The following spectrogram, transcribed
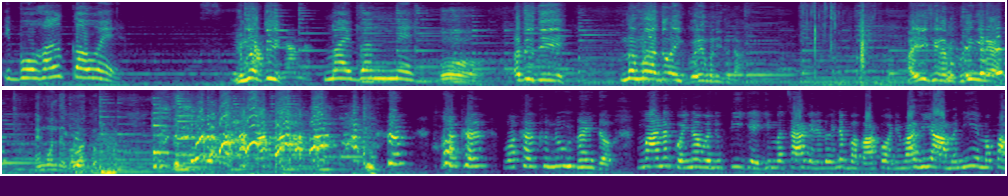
ibo hal cầu ấy yung đi mai bầm nè ồ à tôi đi năm mà tôi anh quên mình đi nào 아이 생각해도 고생이네 맹건데 먹을 거 wakal wakal kunu ngai do. Mana koi na banu pi ge gi ma cha ge do. Na baba ko ne ma ji ya ma ni e ma pa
